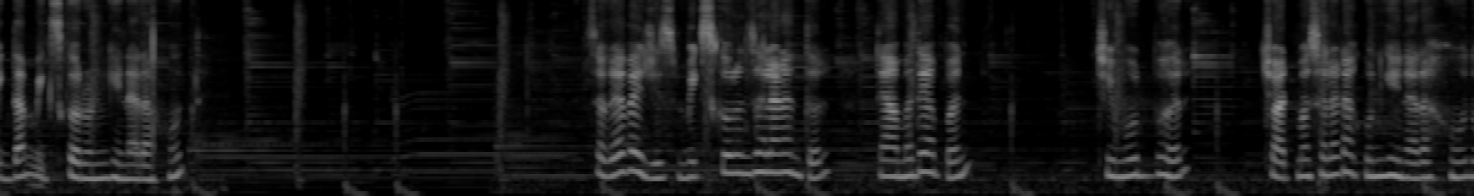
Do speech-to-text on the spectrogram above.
एकदा मिक्स करून घेणार आहोत. सगळ्या वेजीस मिक्स करून झाल्यानंतर त्यामध्ये आपण चिमूटभर चाट मसाला टाकून घेणार आहोत.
